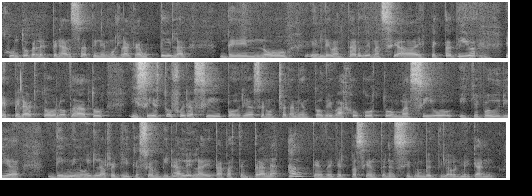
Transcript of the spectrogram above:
junto con la esperanza tenemos la cautela de no eh, levantar demasiada expectativa, esperar todos los datos y si esto fuera así podría ser un tratamiento de bajo costo, masivo y que podría disminuir la replicación viral en las etapas tempranas antes de que el paciente necesite un ventilador mecánico.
